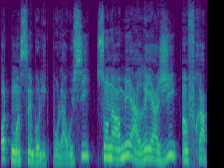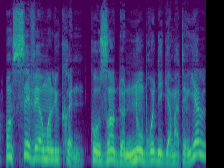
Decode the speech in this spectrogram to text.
hautement symbolique pour la Russie, son armée a réagi en frappant sévèrement l'Ukraine, causant de nombreux dégâts matériels,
